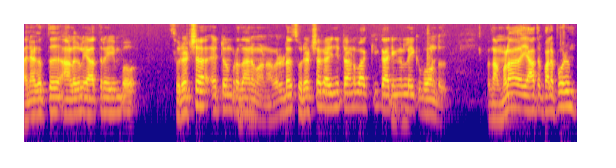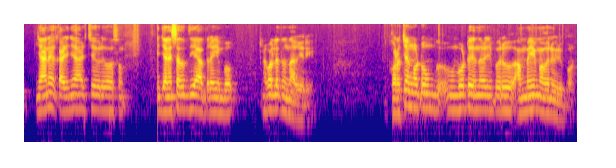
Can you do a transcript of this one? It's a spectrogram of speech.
അതിനകത്ത് ആളുകൾ യാത്ര ചെയ്യുമ്പോൾ സുരക്ഷ ഏറ്റവും പ്രധാനമാണ്. അവരുടെ സുരക്ഷ കഴിഞ്ഞിട്ടാണ് ബാക്കി കാര്യങ്ങളിലേക്ക് പോകേണ്ടത്. അപ്പോൾ നമ്മൾ യാത്ര പലപ്പോഴും ഞാൻ കഴിഞ്ഞ ആഴ്ച ഒരു ദിവസം ജനശതാബ്ദി യാത്ര ചെയ്യുമ്പോൾ കൊല്ലത്ത് നിന്നാണ് കയറി കുറച്ചങ്ങോട്ട് മുമ്പ് മുമ്പോട്ട് ചെന്ന് കഴിഞ്ഞപ്പോൾ ഒരു അമ്മയും മകനും ഇരിപ്പുണ്ട്.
